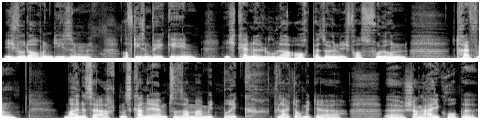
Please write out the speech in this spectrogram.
Ich würde auch in diesen, auf diesen Weg gehen. Ich kenne Lula auch persönlich aus früheren Treffen. Meines Erachtens kann er im Zusammenhang mit BRIC, vielleicht auch mit der äh, Shanghai-Gruppe,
